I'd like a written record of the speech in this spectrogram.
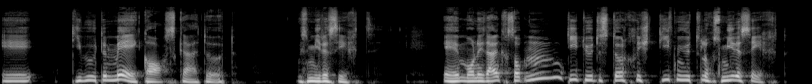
äh, die würden mehr Gas geben dort. Aus meiner Sicht. Äh, wo ich denke, so, mh, hm, die tun das dort stiefmütterlich aus meiner Sicht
